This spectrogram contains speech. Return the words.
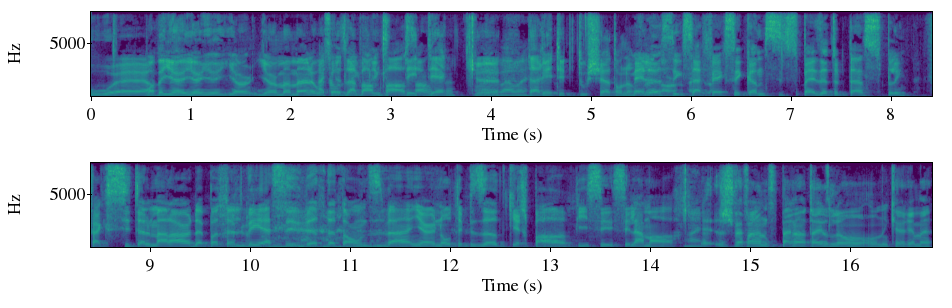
Ou euh, Ouais, ben, il y a, il y a- il y a- il y a un- moment là, où À que cause de la bande passante, détecte que Ouais, ouais, ouais. t'as arrêté de toucher à ton Mais ordinateur. là, c'est que ça fait que c'est comme si tu pesais tout le temps sur play. Fait que si t'as le malheur de pas te lever assez vite de ton divan, il y a un autre épisode qui repart, puis c'est c'est la mort. Euh, Je vais faire une petite parenthèse, là. On, on écœurait ma-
